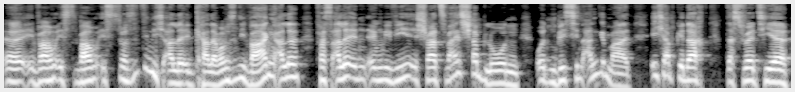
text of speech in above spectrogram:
äh, warum ist, warum ist, warum sind die nicht alle in Color? Warum sind die Wagen alle, fast alle in irgendwie wie Schwarz-Weiß-Schablonen und ein bisschen angemalt? Ich habe gedacht, das wird hier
